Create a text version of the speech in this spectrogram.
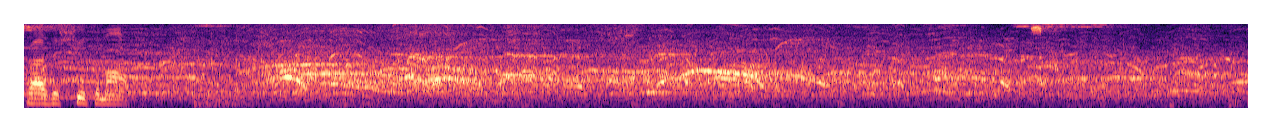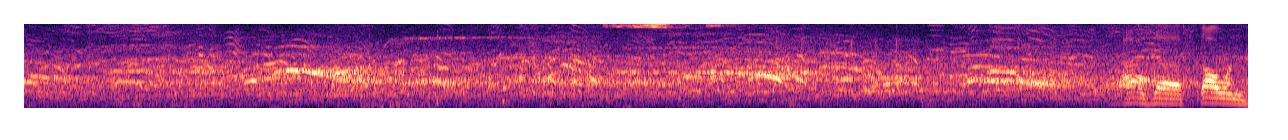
Pedrazza shoots him off. Uh, stall one and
